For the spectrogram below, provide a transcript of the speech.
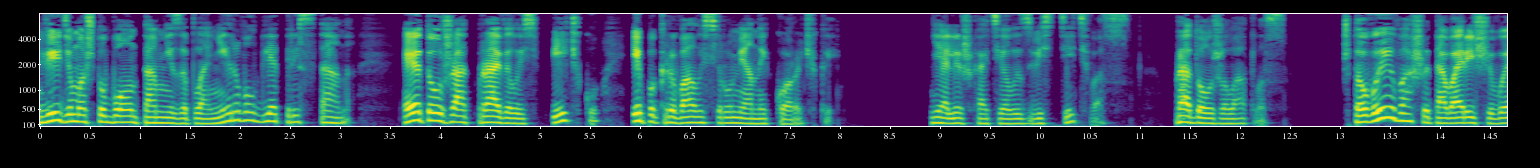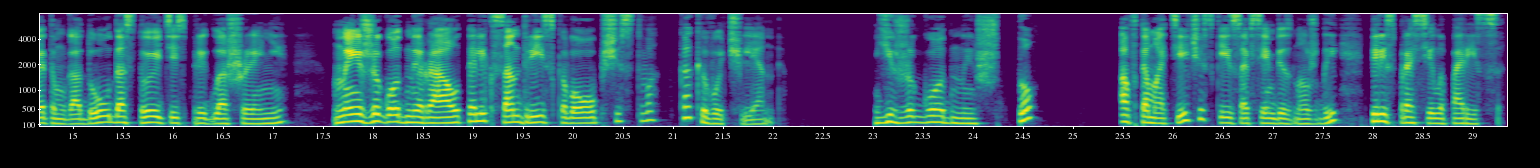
Видимо, чтобы он там не запланировал для Тристана, это уже отправилось в печку и покрывалось румяной корочкой. «Я лишь хотел известить вас», — продолжил Атлас, «что вы и ваши товарищи в этом году удостоитесь приглашения на ежегодный раут Александрийского общества, как его члены». «Ежегодный что?» Автоматически и совсем без нужды переспросила Париса.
